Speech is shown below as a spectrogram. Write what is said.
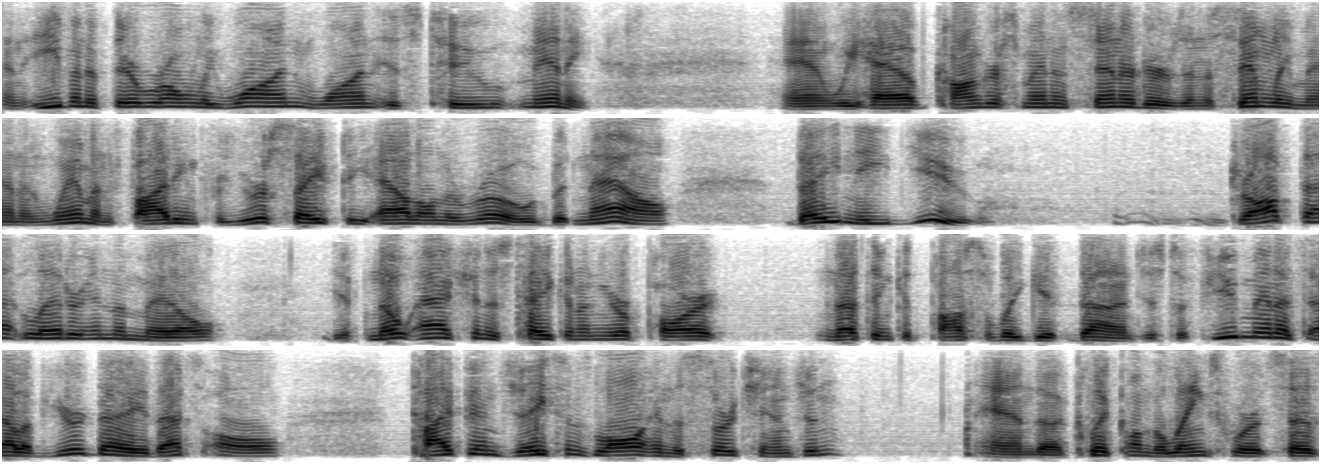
And even if there were only one, one is too many. And we have congressmen and senators and assemblymen and women fighting for your safety out on the road, but now they need you. Drop that letter in the mail. If no action is taken on your part, nothing could possibly get done. Just a few minutes out of your day, that's all. Type in Jason's Law in the search engine and uh, click on the links where it says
